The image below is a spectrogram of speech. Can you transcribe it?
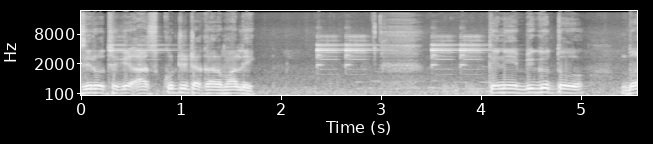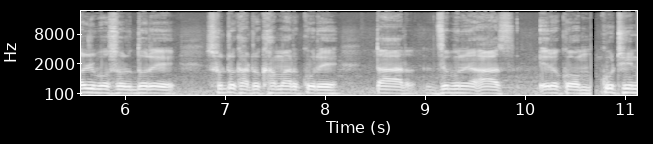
জিরো থেকে আজ কোটি টাকার মালিক। তিনি বিগত দশ বছর ধরে ছোটোখাটো খামার করে তার জীবনে আজ এরকম কঠিন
